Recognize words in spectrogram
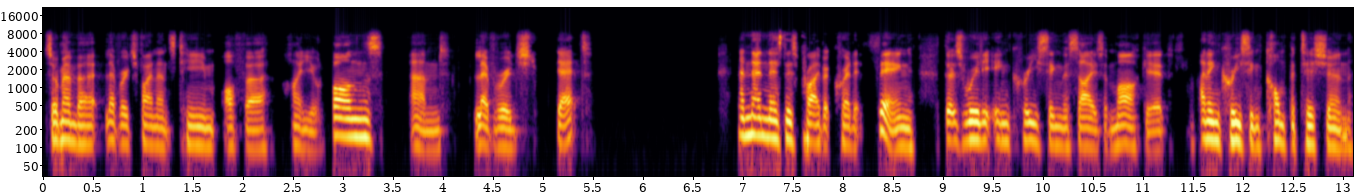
So remember, leverage finance team offer high yield bonds and leveraged debt. And then there's this private credit thing that's really increasing the size of market and increasing competition,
